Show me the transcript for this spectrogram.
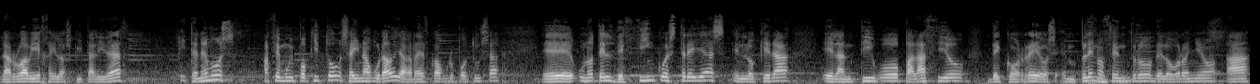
la Rúa Vieja y la hospitalidad. Y tenemos, hace muy poquito, se ha inaugurado, y agradezco al Grupo Tusa, eh, un hotel de cinco estrellas en lo que era el antiguo Palacio de Correos, en pleno centro de Logroño, a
